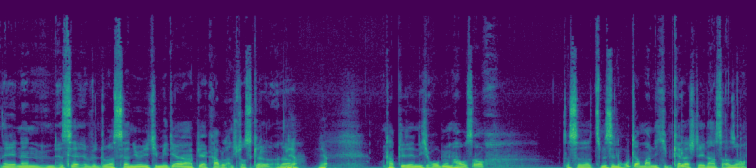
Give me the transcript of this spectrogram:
Nee, dann ist ja, du hast ja Unity Media, da habt ihr ja Kabelanschluss, gell? Oder? Ja, ja. Und habt ihr den nicht oben im Haus auch? Dass du da zumindest den Router mal nicht im Keller stehen hast, also.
